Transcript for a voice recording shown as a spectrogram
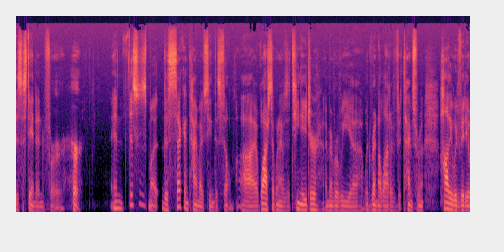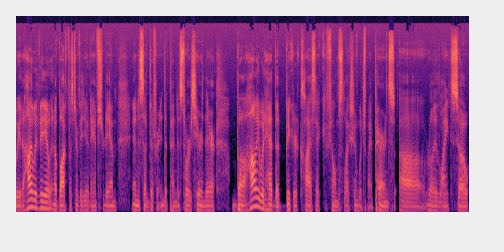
is a stand-in for her. And this is my, the second time I've seen this film. Uh, I watched it when I was a teenager. I remember we uh, would rent a lot of times from Hollywood Video. We had a Hollywood Video and a Blockbuster Video in Amsterdam, and some different independent stores here and there. But Hollywood had the bigger classic film selection, which my parents uh, really liked. So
